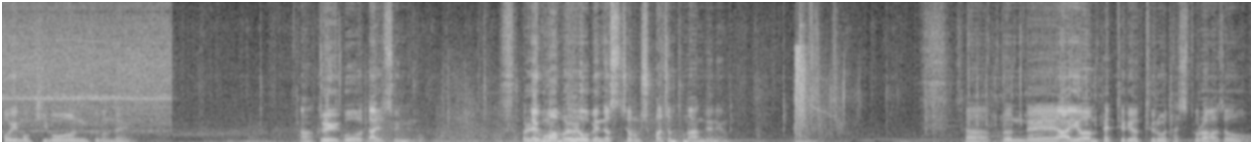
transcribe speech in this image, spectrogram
거의 뭐 기본 그건데. 아 그리고 날 수 있는 거? 아, 레고 마블 어벤져스처럼 슈퍼 점프는 안 되네요. 음. 자 그런데 아이언 패트리어트로 다시 돌아가서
